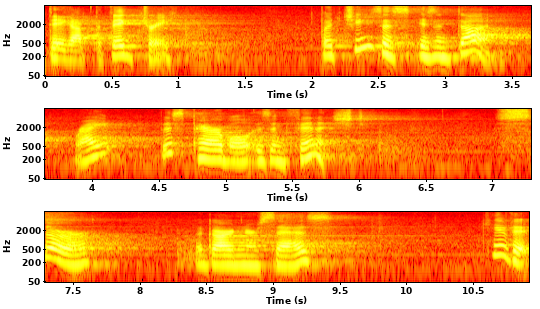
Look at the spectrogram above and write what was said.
dig up the fig tree. But Jesus isn't done, right? This parable isn't finished. Sir, the gardener says, give it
